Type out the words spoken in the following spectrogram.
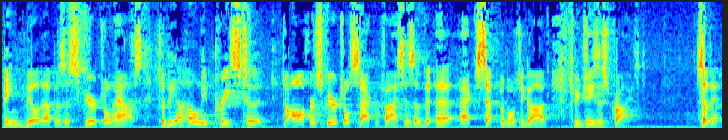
being built up as a spiritual house, to be a holy priesthood, to offer spiritual sacrifices uh, acceptable to God through Jesus Christ. So then,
